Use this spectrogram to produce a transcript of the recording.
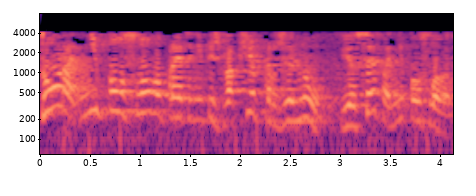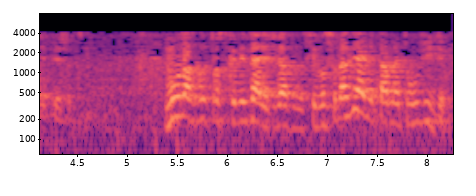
Тора ни полслова про это не пишет. Вообще про жену Иосифа ни полслова не пишет. Мы у нас будет просто комментарий, связанный с его сыновьями, там это увидим.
